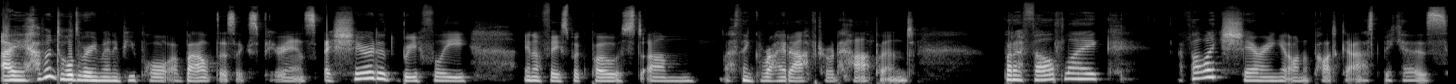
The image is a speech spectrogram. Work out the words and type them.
I haven't told very many people about this experience. I shared it briefly in a Facebook post, um, I think right after it happened. But I felt like I felt like sharing it on a podcast because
